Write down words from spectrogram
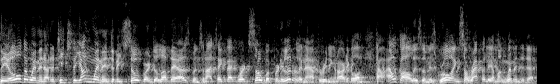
the older women are to teach the young women to be sober and to love their husbands. And I take that word sober pretty literally now after reading an article on how alcoholism is growing so rapidly among women today.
